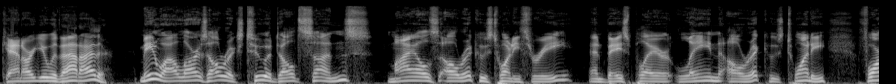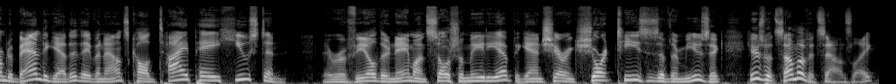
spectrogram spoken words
Can't argue with that either. Meanwhile, Lars Ulrich's two adult sons, Myles Ulrich, who's 23, and bass player Layne Ulrich, who's 20, formed a band together they've announced called Taipei Houston. They revealed their name on social media, began sharing short teases of their music. Here's what some of it sounds like.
